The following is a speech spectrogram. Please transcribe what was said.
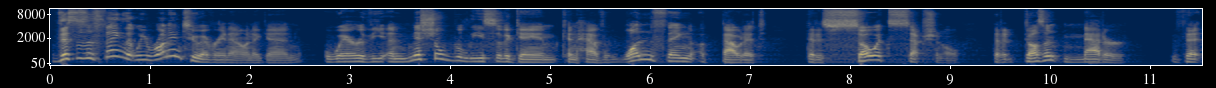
this is a thing that we run into every now and again where the initial release of a game can have one thing about it that is so exceptional that it doesn't matter that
